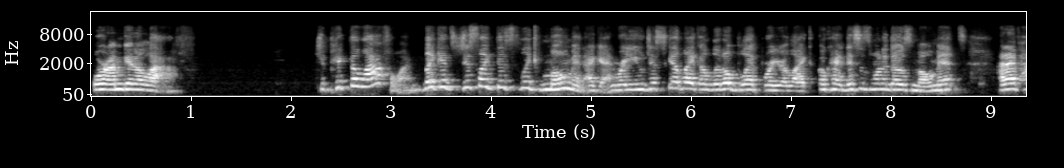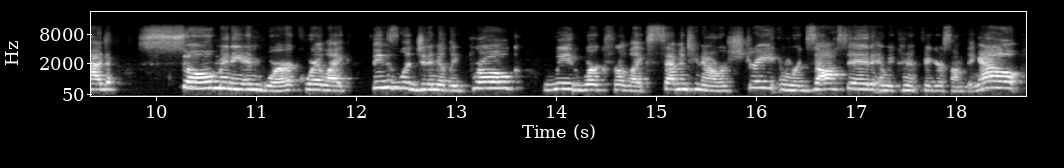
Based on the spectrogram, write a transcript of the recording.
or I'm going to laugh. To pick the laugh one. Like it's just like this like moment again where you just get like a little blip where you're like, okay, this is one of those moments. And I've had so many in work where like things legitimately broke. We'd work for like 17 hours straight and we're exhausted and we couldn't figure something out.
